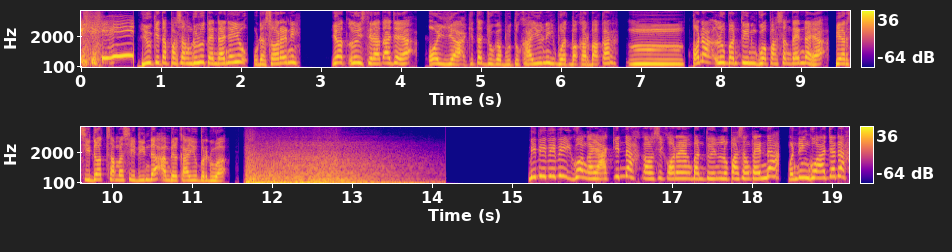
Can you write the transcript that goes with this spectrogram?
Yuk kita pasang dulu tendanya yuk. Udah sore nih. Yot, lu istirahat aja ya. Oh iya, kita juga butuh kayu nih buat bakar-bakar. Hmm, Kona, lu bantuin gua pasang tenda ya. Biar si Dot sama si Dinda ambil kayu berdua. Bibi, bibi, gua nggak yakin dah kalau si Kona yang bantuin lu pasang tenda. Mending gua aja dah.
